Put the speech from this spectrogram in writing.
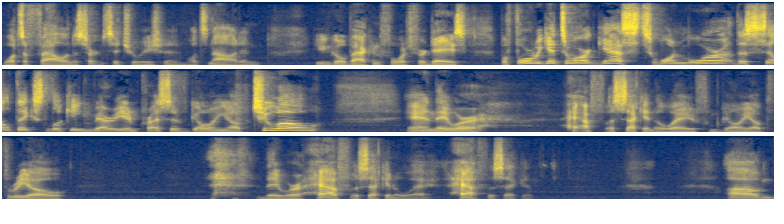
what's a foul in a certain situation and what's not and you can go back and forth for days. Before we get to our guests one more. The celtics looking very impressive going up 2-0 and they were half a second away from going up 3-0 they were half a second away half a second. Um,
